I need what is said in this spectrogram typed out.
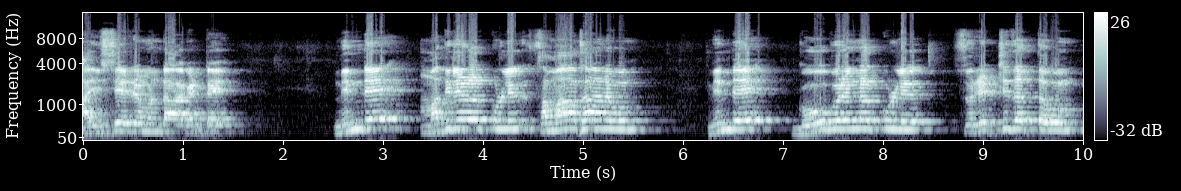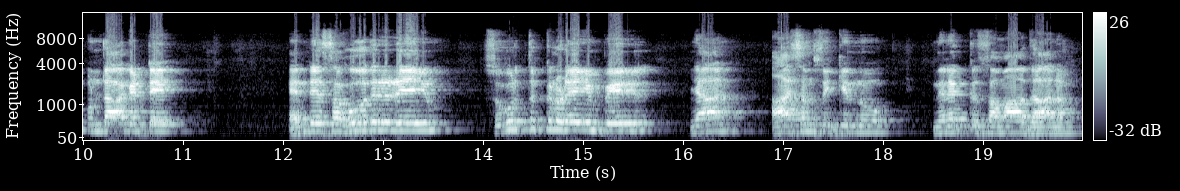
ഐശ്വര്യമുണ്ടാകട്ടെ. നിന്റെ മതിലുകൾക്കുള്ളിൽ സമാധാനവും നിന്റെ ഗോപുരങ്ങൾക്കുള്ളിൽ സുരക്ഷിതത്വവും ഉണ്ടാകട്ടെ. എന്റെ സഹോദരരെയും സുഹൃത്തുക്കളുടെയും പേരിൽ ഞാൻ ആശംസിക്കുന്നു. നിനക്ക് സമാധാനം.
